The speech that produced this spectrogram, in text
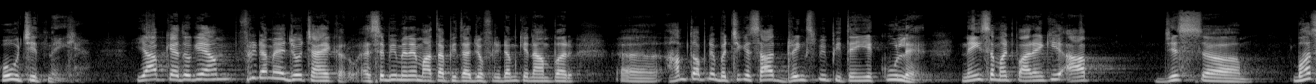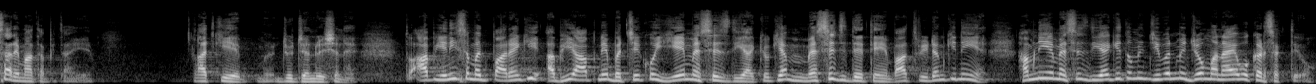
वो उचित नहीं है। या आप कह दोगे हम फ्रीडम है जो चाहे करो। ऐसे भी मैंने माता पिता जो फ्रीडम के नाम पर आ, हम तो अपने बच्चे के साथ ड्रिंक्स भी पीते हैं ये कूल है। नहीं समझ पा रहे हैं कि आप जिस आ, बहुत सारे माता पिता हैं ये। आज की ये, जो जनरेशन है। तो आप ये नहीं समझ पा रहे हैं कि अभी आपने बच्चे को ये मैसेज दिया, क्योंकि हम मैसेज देते हैं, बात फ्रीडम की नहीं है। हमने ये मैसेज दिया कि तुम जीवन में जो मनाए वो कर सकते हो।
